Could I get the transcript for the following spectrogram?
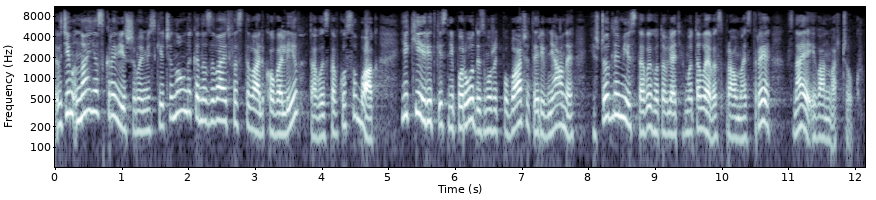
Втім, найяскравішими міські чиновники називають фестиваль ковалів та виставку собак. Які рідкісні породи зможуть побачити рівняни і що для міста виготовлять металевих справ майстри, знає Іван Марчук.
